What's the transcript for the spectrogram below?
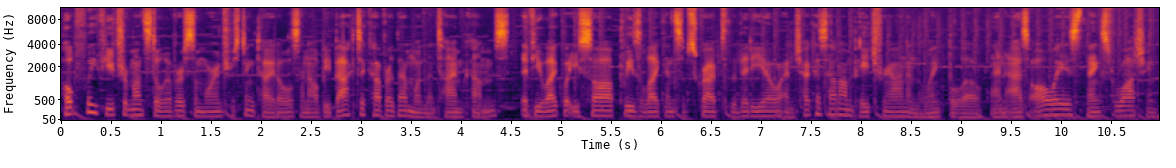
Hopefully future months deliver some more interesting titles and I'll be back to cover them when the time comes. If you like what you saw, please like and subscribe to the video and check us out on Patreon in the link below. And as always, thanks for watching.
